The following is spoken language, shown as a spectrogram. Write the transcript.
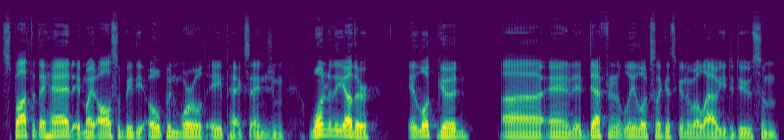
spot that they had, it might also be the open world Apex engine. One or the other. It looked good, uh, and it definitely looks like it's going to allow you to do some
